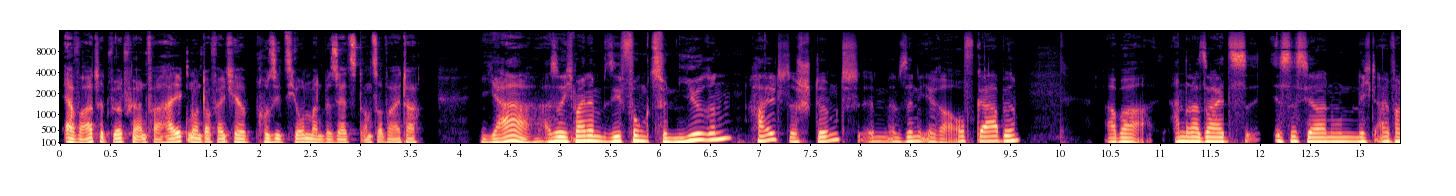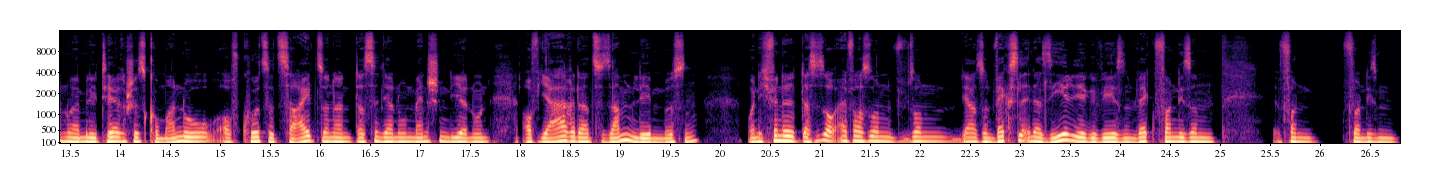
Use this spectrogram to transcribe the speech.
erwartet wird für ein Verhalten und auf welche Position man besetzt und so weiter. Ja, also ich meine, sie funktionieren halt, das stimmt, im, im Sinne ihrer Aufgabe. Aber Andererseits ist es ja nun nicht einfach nur ein militärisches Kommando auf kurze Zeit, sondern das sind ja nun Menschen, die ja nun auf Jahre da zusammenleben müssen. Und ich finde, das ist auch einfach so ein, so ein, ja, so ein Wechsel in der Serie gewesen, weg von diesem, von, von diesem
